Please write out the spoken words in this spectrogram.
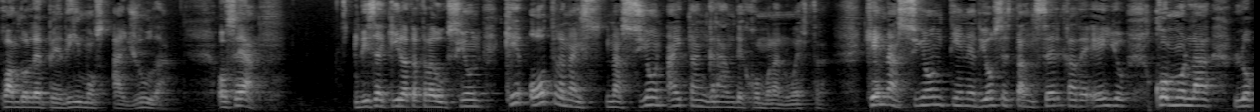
cuando le pedimos ayuda. O sea, dice aquí la otra traducción, ¿qué otra nación hay tan grande como la nuestra? ¿Qué nación tiene Dios tan cerca de ello como la, lo,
